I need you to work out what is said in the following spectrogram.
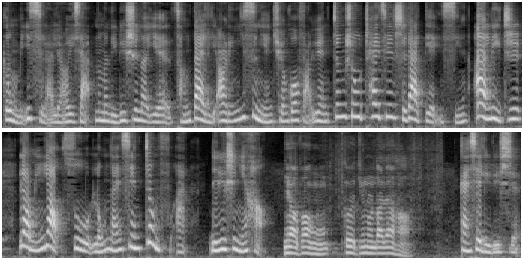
跟我们一起来聊一下。那么李律师呢，也曾代理二零一四年全国法院征收拆迁十大典型案例之廖明耀诉龙南县政府案。李律师您好，你好方红，各位听众大家好。感谢李律师。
